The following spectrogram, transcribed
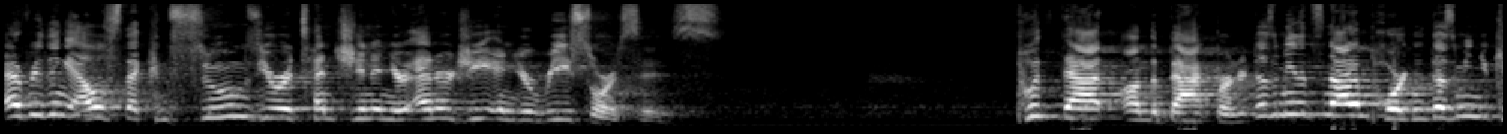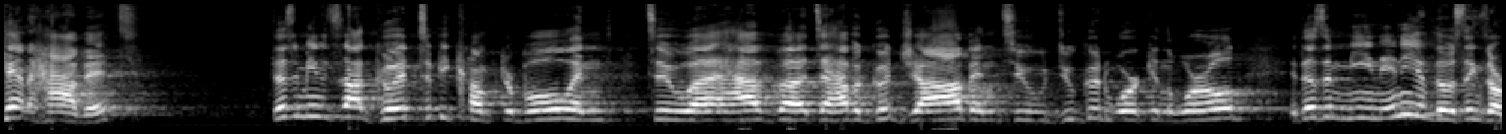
everything else that consumes your attention and your energy and your resources, put that on the back burner. It Doesn't mean it's not important, doesn't mean you can't have it. Doesn't mean it's not good to be comfortable and to, uh, have, uh, to have a good job and to do good work in the world. It doesn't mean any of those things are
